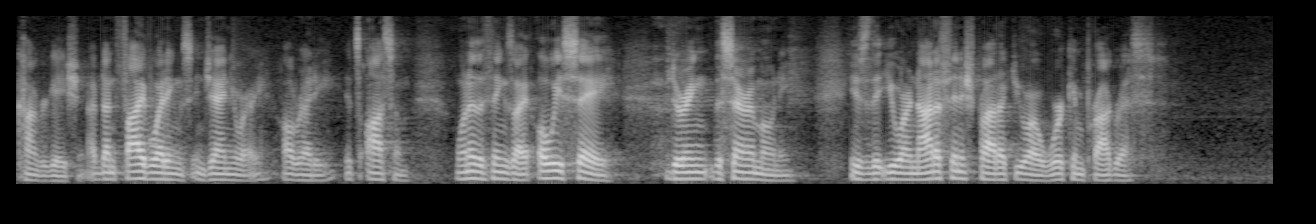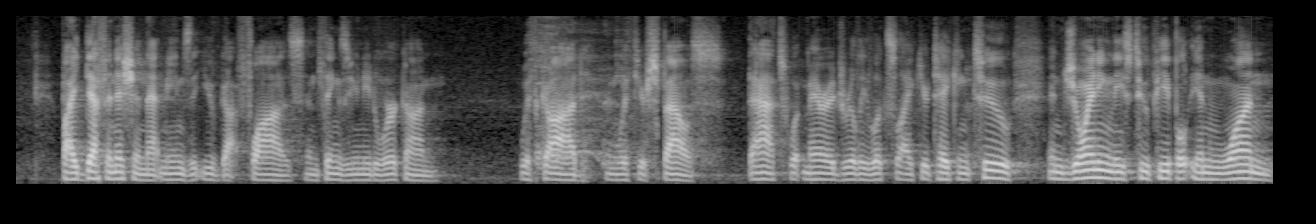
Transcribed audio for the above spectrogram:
congregation. I've done five weddings in January already. It's awesome. One of the things I always say during the ceremony is that you are not a finished product, you are a work in progress. By definition, that means that you've got flaws and things you need to work on with God and with your spouse. That's what marriage really looks like. You're taking two and joining these two people in one,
